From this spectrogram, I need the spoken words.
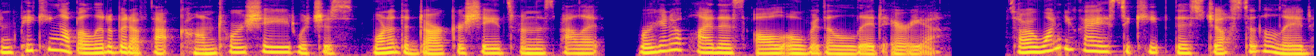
And picking up a little bit of that contour shade, which is one of the darker shades from this palette, we're going to apply this all over the lid area. So I want you guys to keep this just to the lid,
